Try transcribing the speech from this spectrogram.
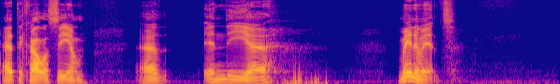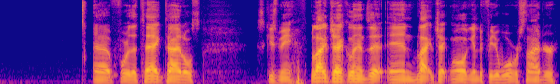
at the Coliseum, uh, in the uh, main event uh, for the tag titles excuse me, Blackjack Lanza and Blackjack Mulligan defeated Wilbur Snyder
